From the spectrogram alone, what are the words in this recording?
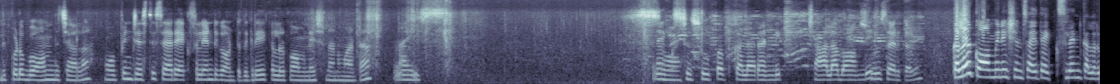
ఇది కూడా బాగుంది చాలా. ఓపెన్ చేస్తే శారీ ఎక్సలెంట్గా ఉంటుంది. గ్రే కలర్ కాంబినేషన్ అన్నమాట. నైస్. నెక్స్ట్ సూపర్ కలర్ అండి. చాలా బాగుంది. చూసారు కదా? కలర్ కాంబినేషన్స్ అయితే ఎక్సలెంట్ కలర్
